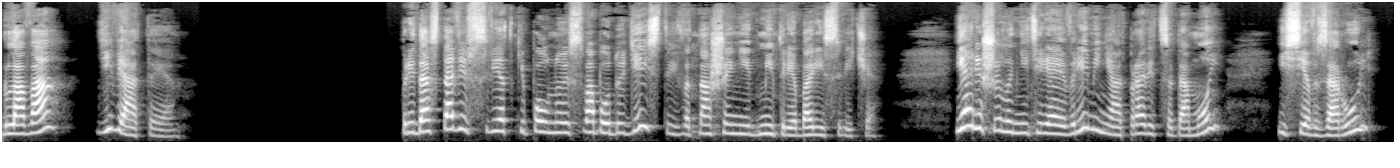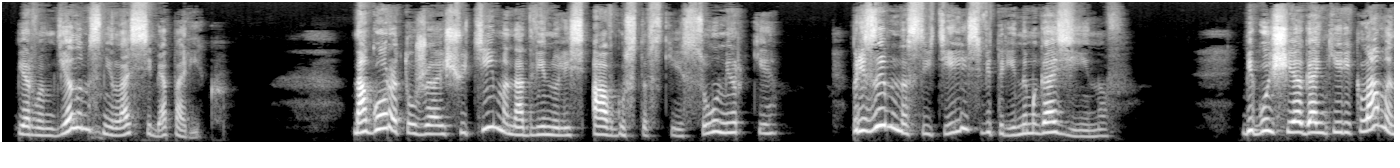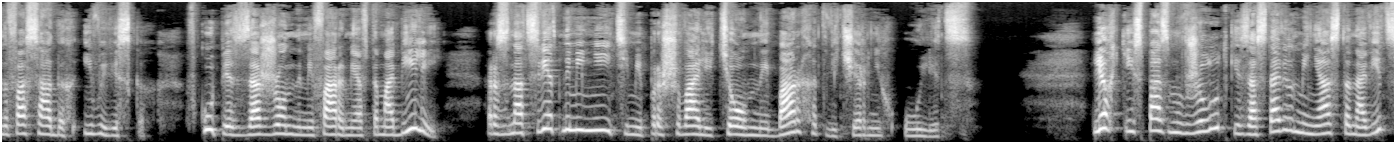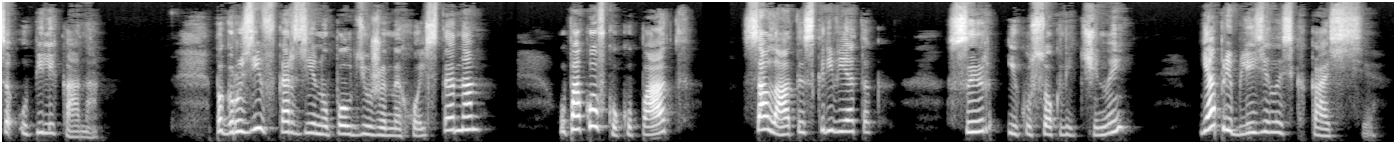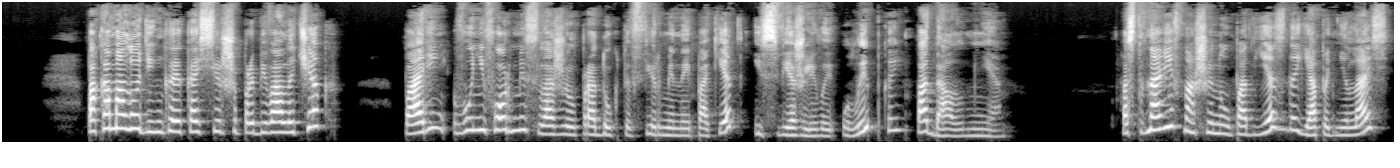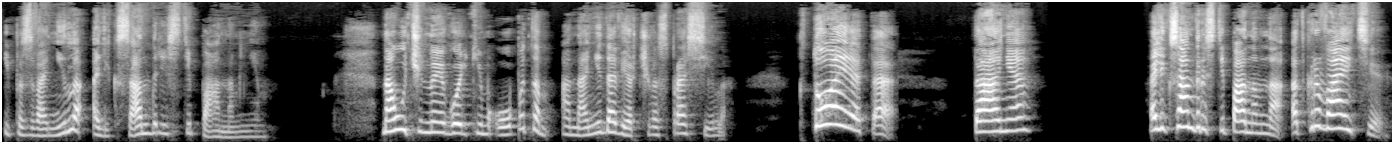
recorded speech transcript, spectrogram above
Глава девятая Предоставив Светке полную свободу действий в отношении Дмитрия Борисовича, я решила, не теряя времени, отправиться домой и, сев за руль, первым делом сняла с себя парик. На город уже ощутимо надвинулись августовские сумерки, призывно светились витрины магазинов. Бегущие огоньки рекламы на фасадах и вывесках в купе с зажженными фарами автомобилей разноцветными нитями прошивали темный бархат вечерних улиц. Легкий спазм в желудке заставил меня остановиться у пеликана. Погрузив в корзину полдюжины Хольстена, упаковку купат, салат из креветок, сыр и кусок ветчины, я приблизилась к кассе. Пока молоденькая кассирша пробивала чек, Парень в униформе сложил продукты в фирменный пакет и с вежливой улыбкой подал мне. Остановив машину у подъезда, я поднялась и позвонила Александре Степановне. Наученная горьким опытом, она недоверчиво спросила. «Кто это?» «Таня». «Александра Степановна, открывайте!»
